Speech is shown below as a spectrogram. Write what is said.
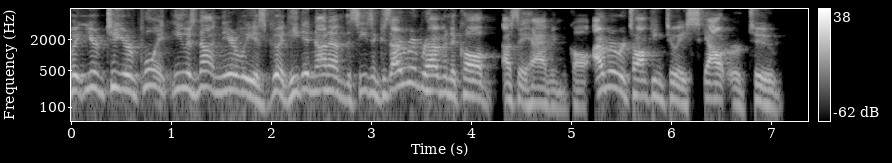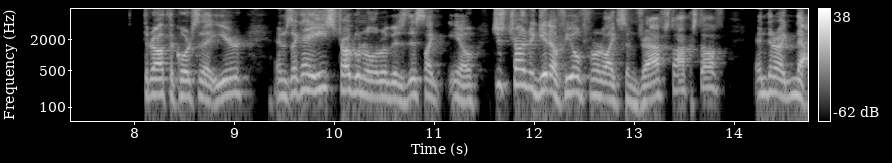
but you're to your point, he was not nearly as good. He did not have the season because I remember having to call. I say having to call. I remember talking to a scout or two throughout the course of that year, and it's like, hey, he's struggling a little bit. Is this like you know just trying to get a feel for like some draft stock stuff? and they're like, no,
